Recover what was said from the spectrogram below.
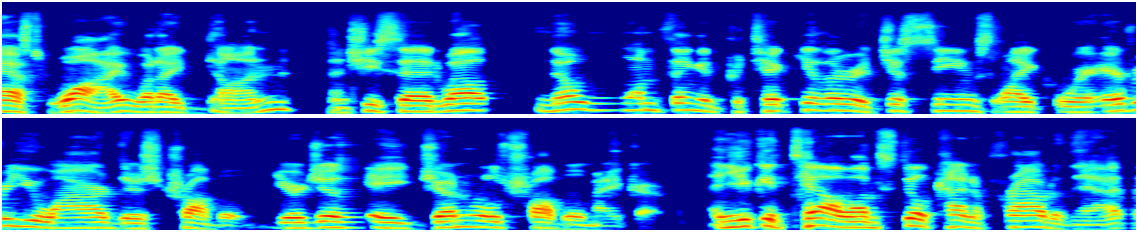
asked why, what I'd done. And she said, Well, no one thing in particular. It just seems like wherever you are, there's trouble. You're just a general troublemaker. And you could tell I'm still kind of proud of that.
